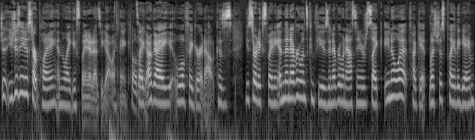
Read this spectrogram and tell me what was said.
Just, you just need to start playing and like explain it as you go. I think Totally. it's like okay, we'll figure it out because you start explaining, and then everyone's confused and everyone asks, and you're just like, you know what, fuck it, let's just play the game.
